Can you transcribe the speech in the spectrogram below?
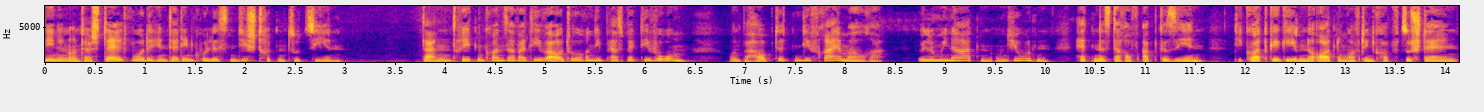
denen unterstellt wurde, hinter den Kulissen die Strippen zu ziehen. Dann drehten konservative Autoren die Perspektive um und behaupteten, die Freimaurer, Illuminaten und Juden hätten es darauf abgesehen, die gottgegebene Ordnung auf den Kopf zu stellen,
